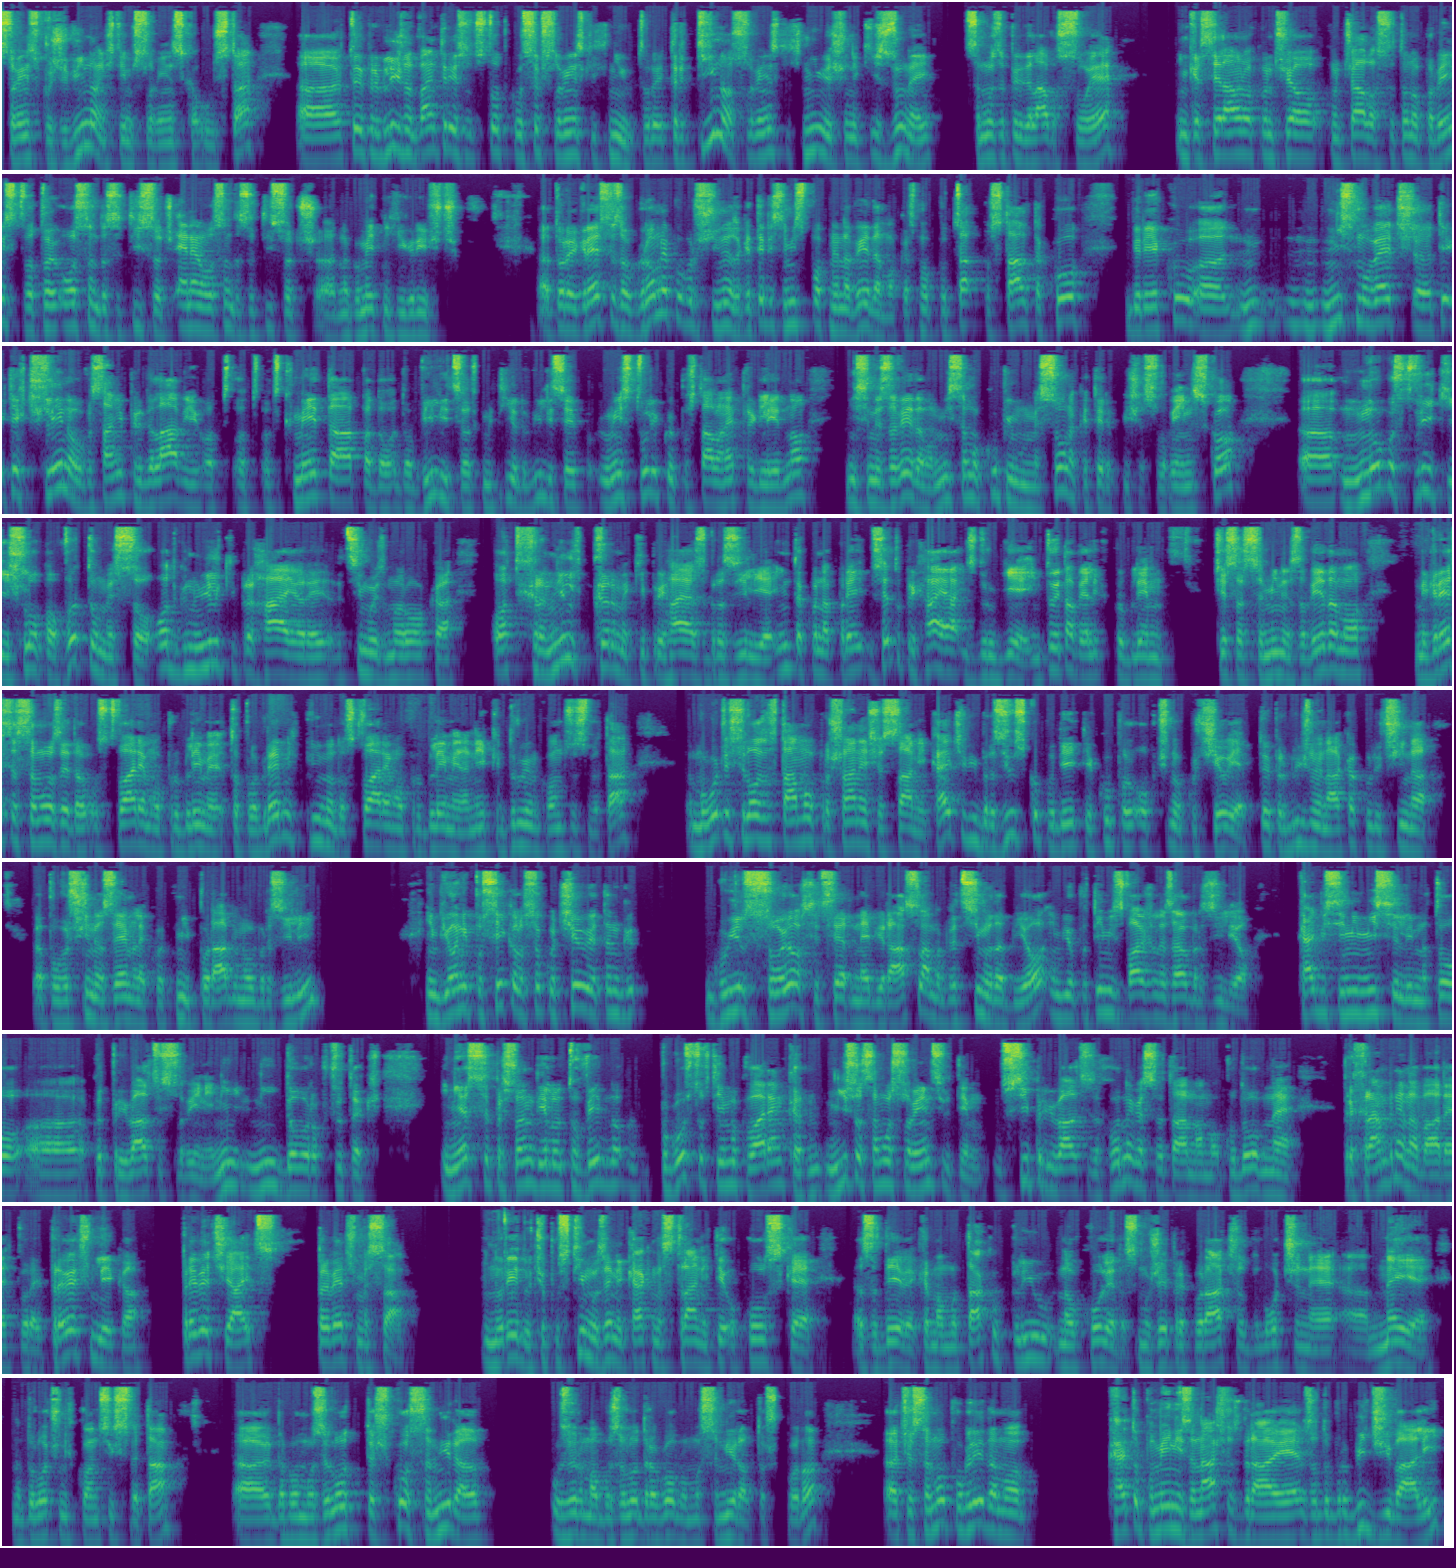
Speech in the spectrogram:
slovensko živino in s tem slovenska usta. Uh, to je približno 32 odstotkov vseh slovenskih njiv. Torej, tretjino slovenskih njiv je še nekje zunaj, samo za pridelavo soje. In ker se je ravno končal, končalo svetovno prvenstvo, to je 80 tisoč, 81 tisoč uh, nogometnih igrišč. Uh, torej, gre se za ogromne površine, za katere se mi sploh ne navedamo, ker smo postali tako, bi rekel, uh, nismo več uh, te, teh členov v sami pridelavi, od, od, od kmeta pa do, do vilice, od kmetije do vilice, vmes toliko je postalo nepregledno in se ne zavedamo. Mi samo kupimo meso, na katere piše slovensko, Uh, mnogo stvari, ki je šlo pa v to meso, od gnojil, ki prihajajo recimo iz Maroka, od hranil krme, ki prihaja iz Brazilije in tako naprej, vse to prihaja iz druge in to je ta velik problem, če se mi ne zavedamo. Ne gre se samo za to, da ustvarjamo probleme toplogrednih plinov, da ustvarjamo probleme na nekem drugem koncu sveta. Mogoče si lahko zastavimo vprašanje še sami, kaj če bi brazilsko podjetje kupilo občino Kočevje, to je približno enaka količina eh, površina zemlje, kot mi porabimo v Braziliji, in bi oni posekali vso Kočevje tam gojili sojo, sicer ne bi rasla, ampak recimo, da bi jo in bi jo potem izvažali nazaj v Brazilijo. Kaj bi si mi mislili na to, uh, kot prebivalci Slovenije? Ni, ni dober občutek. In jaz se pri svojem delu to vedno pogosto s tem ukvarjam, ker niso samo Slovenci v tem. Vsi prebivalci zahodnega sveta imamo podobne prehrambene navade, torej preveč mleka, preveč jajc, preveč mesa. In v redu, če pustimo zdaj nekako na strani te okoljske zadeve, ker imamo tako vpliv na okolje, da smo že prekoračili določene uh, meje na določenih koncih sveta, Eh, da bomo zelo težko sanirali, oziroma bo zelo drago bomo sanirali to škodo. Če samo pogledamo, kaj to pomeni za naše zdravje, za dobrobit živali,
